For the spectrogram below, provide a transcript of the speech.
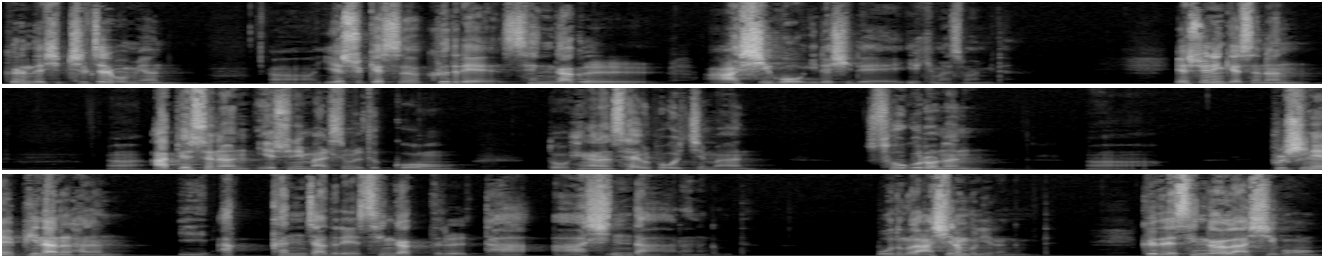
그런데 17절에 보면 어, 예수께서 그들의 생각을 아시고 이르시되 이렇게 말씀합니다. 예수님께서는 어, 앞에서는 예수님 말씀을 듣고 또 행하는 사역을 보고 있지만 속으로는 어, 불신의 비난을 하는 이 악한 자들의 생각들을 다 아신다라는 겁니다. 모든 걸 아시는 분이라는 겁니다. 그들의 생각을 아시고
